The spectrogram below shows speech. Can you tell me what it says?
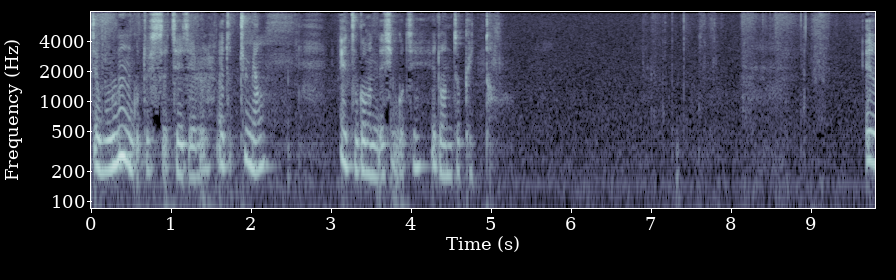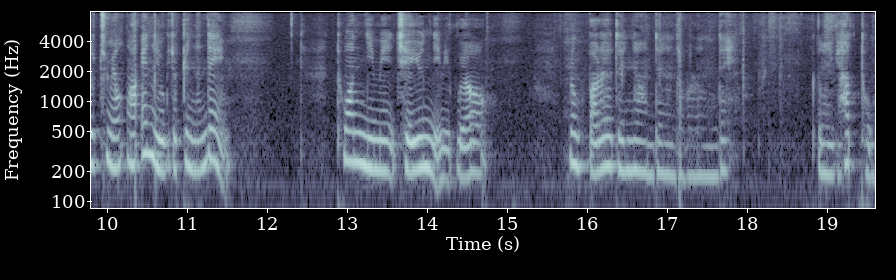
제가 모르는 것도 있어요. 재질을. 얘도 투명. 얘 누가 만드신 거지? 얘도 안 적혀 있다. 얘도 투명. 아, 얘는 여기 적혀 있는데 도안님이 재윤님이고요. 이런 거 말해도 되냐 안 되는지 모르는데. 그다음에 이게 핫토.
